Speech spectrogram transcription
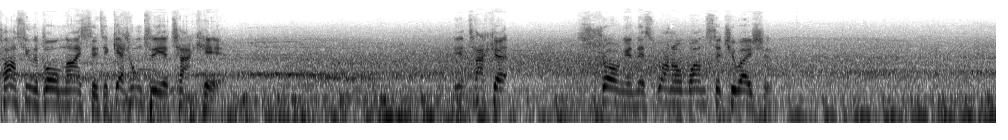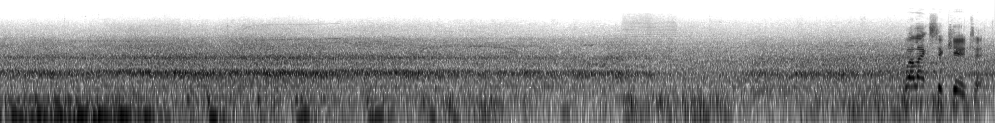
Passing the ball nicely to get onto the attack here. The attacker strong in this one-on-one -on -one situation. Well executed.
